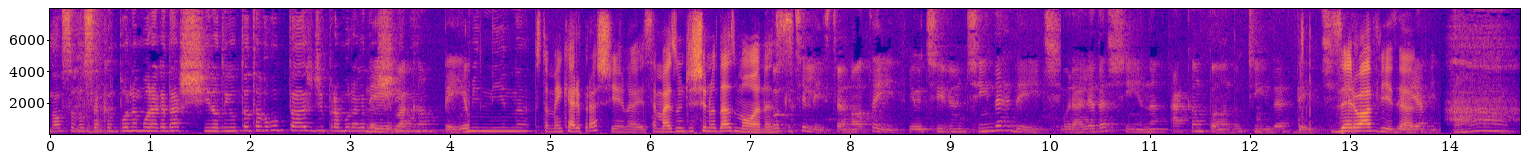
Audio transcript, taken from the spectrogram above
Nossa, você acampou na muralha da China. Eu tenho tanta vontade de ir pra muralha da China. acampei. Menina. Eu também quero ir pra China. Esse é mais um destino das monas. Bucket list, anota aí. Eu tive um Tinder date, Muralha da China, acampando Tinder date. Zerou a vida. Zerei a vida. Ah,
